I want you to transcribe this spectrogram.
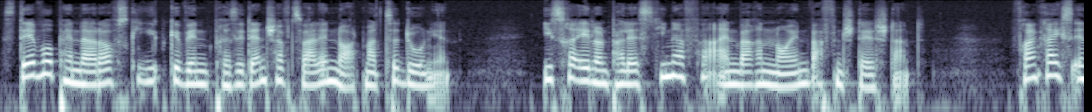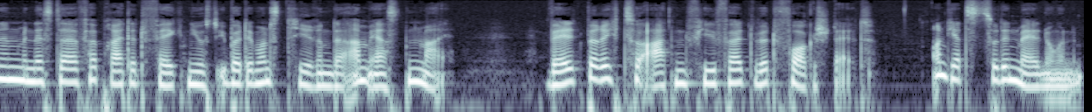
Stevo Pendarovski gewinnt Präsidentschaftswahl in Nordmazedonien. Israel und Palästina vereinbaren neuen Waffenstillstand. Frankreichs Innenminister verbreitet Fake News über Demonstrierende am 1. Mai. Weltbericht zur Artenvielfalt wird vorgestellt. Und jetzt zu den Meldungen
